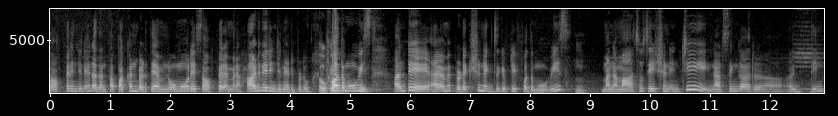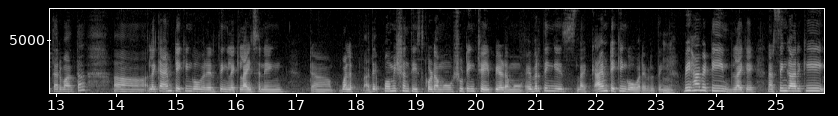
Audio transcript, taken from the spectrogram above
సాఫ్ట్వేర్ ఇంజనీర్ అదంతా పక్కన పెడితే I'm no more a software I'm hardware engineer ఇప్పుడు ఫర్ ద మూవీస్ అంటే I'm a production executive for the movies మన మా అసోసియేషన్ నుంచి నర్సింగ్ గారు దీని తర్వాత like I'm taking over everything like liaisoning వాళ్ళ అదే పర్మిషన్ తీసుకోవడము షూటింగ్ చేయించడము everything is like I'm taking over everything we have a team like Narsing గారికి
